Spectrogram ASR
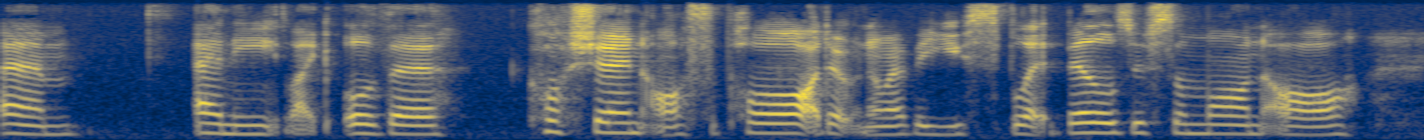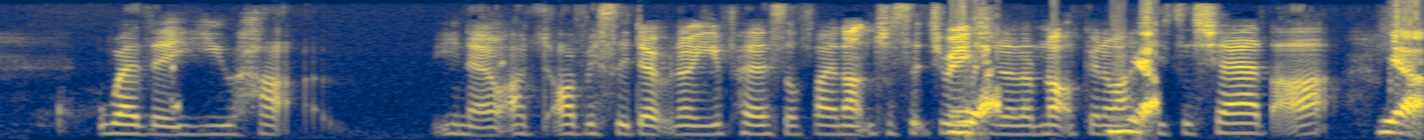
um, any like other cushion or support. I don't know whether you split bills with someone or whether you have, you know, I obviously don't know your personal financial situation yeah. and I'm not going to ask yeah. you to share that. Yeah.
